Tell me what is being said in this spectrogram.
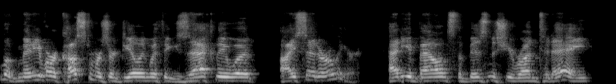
Look, many of our customers are dealing with exactly what I said earlier. How do you balance the business you run today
